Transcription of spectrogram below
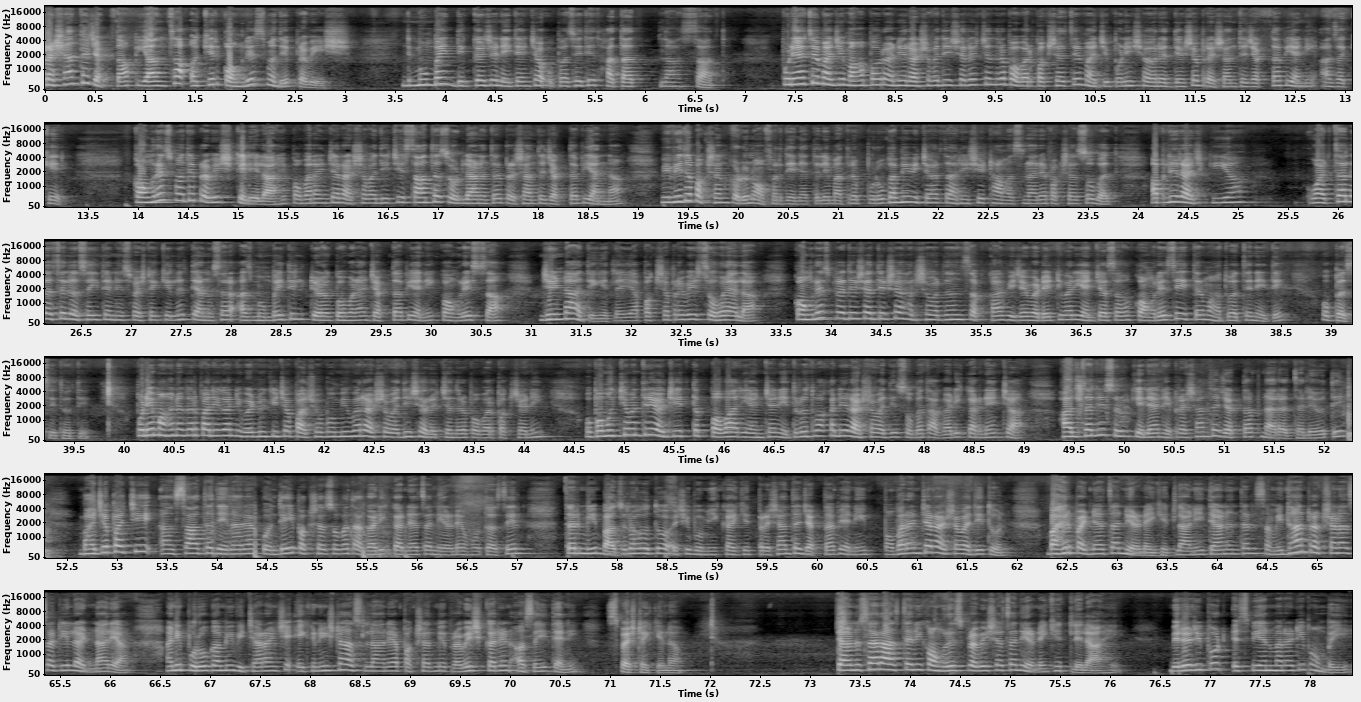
प्रशांत जगताप यांचा अखेर काँग्रेसमध्ये प्रवेश. मुंबईत दिग्गज नेत्यांच्या उपस्थितीत हातातला साथ. पुण्याचे माजी महापौर आणि राष्ट्रवादी शरदचंद्र पवार पक्षाचे माजी पुणे शहर अध्यक्ष प्रशांत जगताप यांनी आज अखेर काँग्रेसमध्ये प्रवेश केलेला आहे. पवारांच्या राष्ट्रवादीची साथ सोडल्यानंतर प्रशांत जगताप यांना विविध पक्षांकडून ऑफर देण्यात आली. मात्र पुरोगामी विचारधारेशी ठाम असणाऱ्या पक्षासोबत आपली राजकीय वाटचाल असेल असंही त्यांनी स्पष्ट केलं. त्यानुसार आज मुंबईतील टिळक भवनात जगताप यांनी काँग्रेसचा झेंडा हाती घेतला. या पक्षप्रवेश सोहळ्याला काँग्रेस प्रदेश अध्यक्ष हर्षवर्धन सपकाळ विजय वडेट्टीवार यांच्यासह काँग्रेसचे इतर महत्त्वाचे नेते उपस्थित होते. पुणे महानगरपालिका निवडणुकीच्या पार्श्वभूमीवर राष्ट्रवादी शरदचंद्र पवार पक्षाने उपमुख्यमंत्री अजित पवार यांच्या नेतृत्वाखाली राष्ट्रवादीसोबत आघाडी करण्याच्या हालचाली सुरू केल्याने प्रशांत जगताप नाराज झाले होते. भाजपाची साथ देणाऱ्या कोणत्याही पक्षासोबत आघाडी करण्याचा निर्णय होत असेल तर मी बाजूला होतो अशी भूमिका घेत प्रशांत जगताप यांनी पवारांच्या राष्ट्रवादीतून बाहेर पडण्याचा निर्णय घेतला आणि त्यानंतर संविधान रक्षणासाठी लढणाऱ्या आणि पुरोगामी विचारांशी एकनिष्ठ असणाऱ्या पक्षात मी प्रवेश करेन असंही त्यांनी स्पष्ट केलं. त्यानुसार आज त्यांनी काँग्रेस प्रवेशाचा निर्णय घेतलेला आहे. Bureau report S P N Marathi Mumbai.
